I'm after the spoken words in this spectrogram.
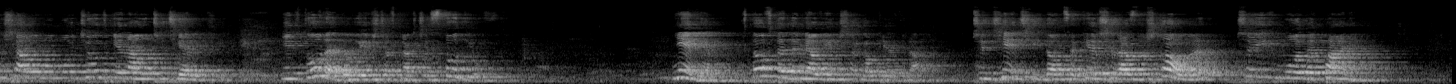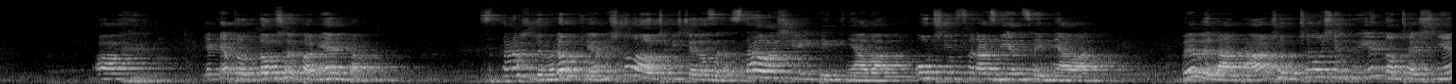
musiały mu młodziutkie nauczycielki. Niektóre były jeszcze w trakcie studiów. Nie wiem, kto wtedy miał większego piętra. Czy dzieci idące pierwszy raz do szkoły, czy ich młode panie. Jak ja to dobrze pamiętam. Z każdym rokiem szkoła oczywiście rozrastała się i piękniała. Uczniów coraz więcej miała. Były lata, że uczyło się tu jednocześnie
